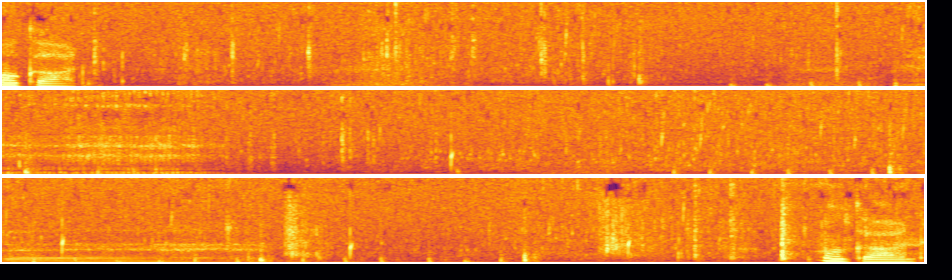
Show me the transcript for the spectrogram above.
Oh god. Oh god.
